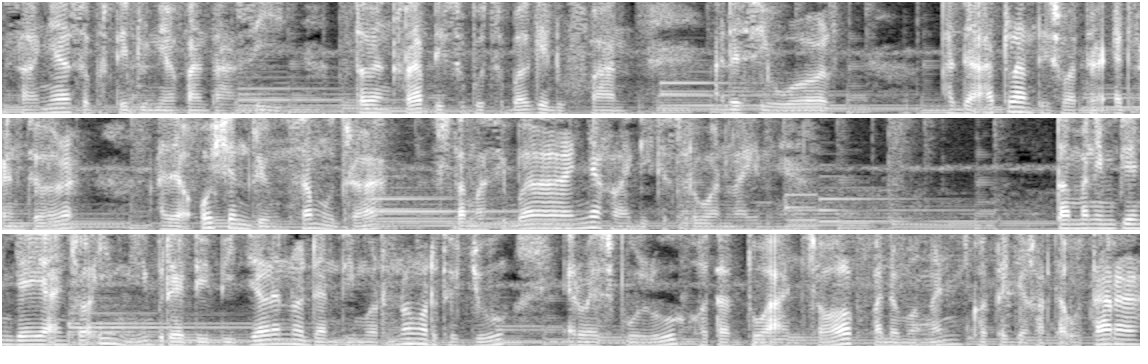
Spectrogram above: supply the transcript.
Misalnya seperti dunia fantasi atau yang kerap disebut sebagai Dufan. Ada SeaWorld, ada Atlantis Water Adventure, ada Ocean Dream Samudra, serta masih banyak lagi keseruan lainnya. Taman Impian Jaya Ancol ini berada di Jalan Nodan Timur nomor 7, RW 10, Kota Tua Ancol, Pademangan, Kota Jakarta Utara.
